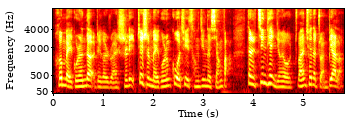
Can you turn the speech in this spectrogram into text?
和美国人的这个软实力。这是美国人过去曾经的想法，但是今天已经有完全的转变了。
